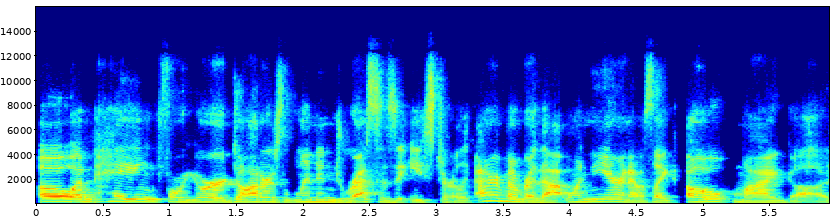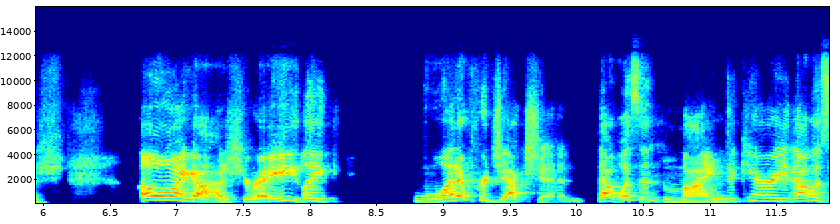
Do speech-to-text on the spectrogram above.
oh i'm paying for your daughter's linen dresses at easter like i remember that one year and i was like oh my gosh oh my gosh right like what a projection that wasn't mine to carry that was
